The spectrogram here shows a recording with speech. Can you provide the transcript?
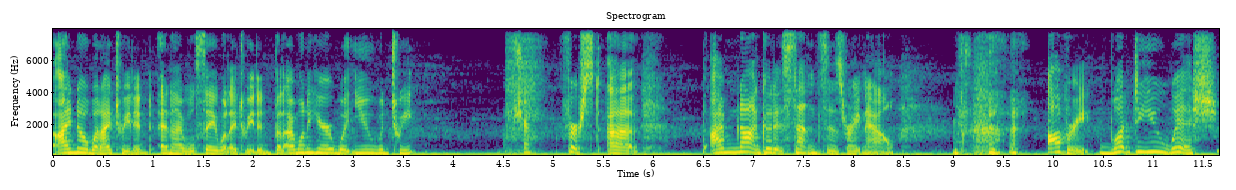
I know what I tweeted, and I will say what I tweeted. But I want to hear what you would tweet Sure. first. Uh, I'm not good at sentences right now. Aubrey, what do you wish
